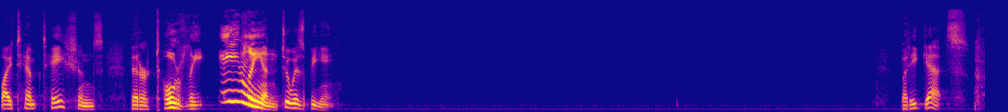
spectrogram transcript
by temptations that are totally alien to his being. but he gets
